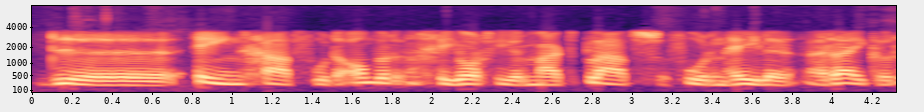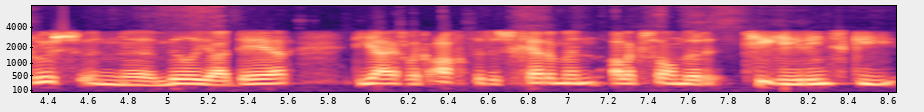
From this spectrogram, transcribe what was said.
De een gaat voor de ander. Een Georgiër maakt plaats voor een hele rijke Rus, een uh, miljardair... die eigenlijk achter de schermen, Alexander Tjigirinski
